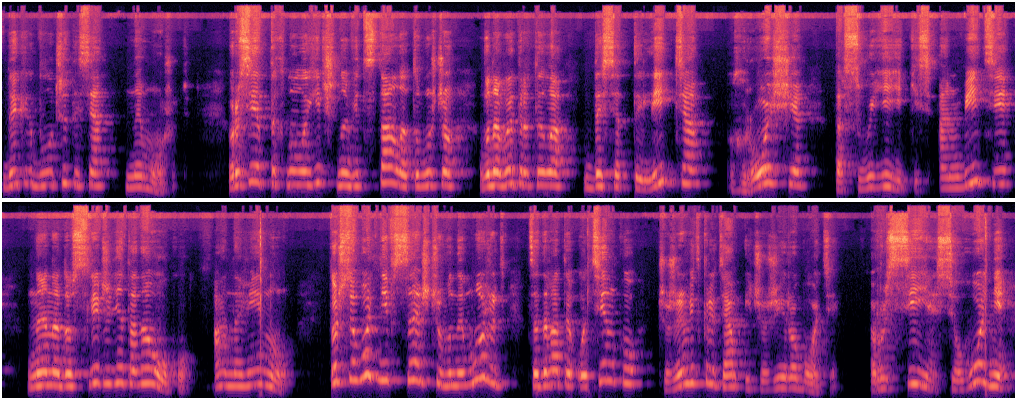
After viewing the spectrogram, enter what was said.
до яких долучитися не можуть. Росія технологічно відстала, тому що вона витратила десятиліття, гроші та свої якісь амбіції не на дослідження та науку, а на війну. Тож сьогодні все, що вони можуть, це давати оцінку чужим відкриттям і чужій роботі. Росія сьогодні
